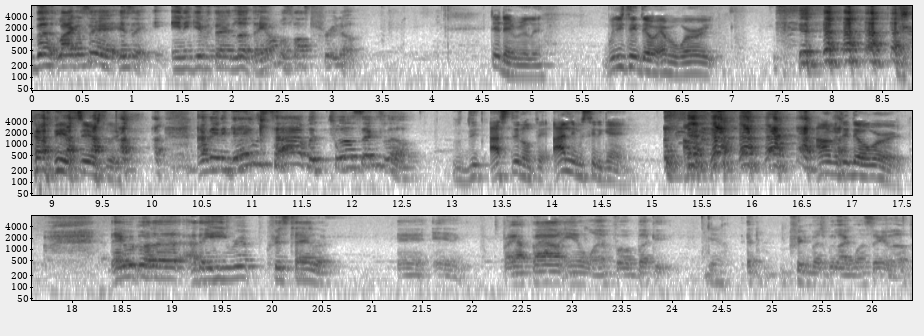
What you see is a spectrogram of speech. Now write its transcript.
but like I said, it's a any given third. Look, they almost lost to Frito. Did they really? Would you think they were ever worried? I mean, seriously. I mean, the game was tied with 12 seconds left. I still don't think. I didn't even see the game. I'm- don't even think they were worried. They were gonna. I think he ripped Chris Taylor, and and I got fouled in one for a bucket. Yeah. Pretty much with like one second left.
